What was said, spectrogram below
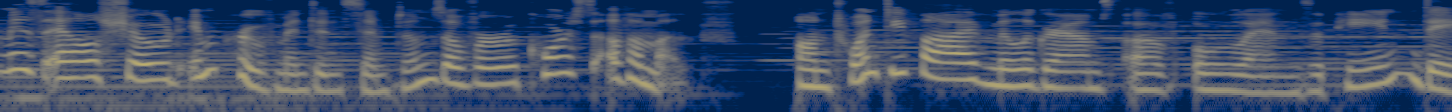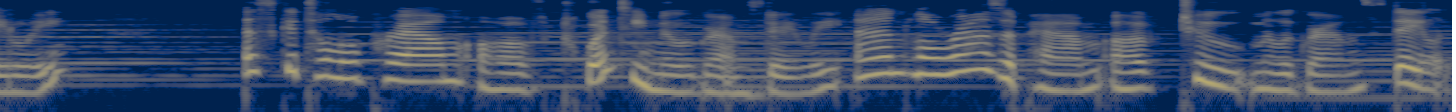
Ms. L showed improvement in symptoms over a course of a month on 25 milligrams of olanzapine daily, escitalopram of 20 milligrams daily, and lorazepam of 2 milligrams daily.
